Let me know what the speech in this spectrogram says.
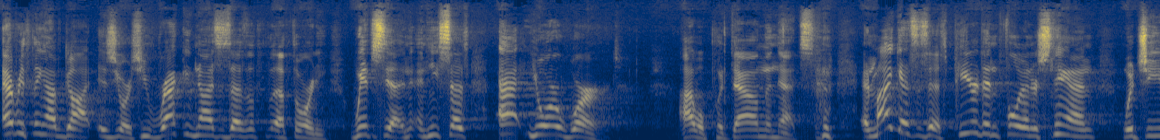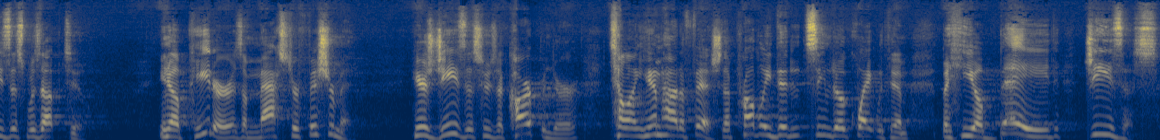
Everything I've got is yours. He recognizes as authority. Which, and he says, At your word, I will put down the nets. and my guess is this Peter didn't fully understand what Jesus was up to. You know, Peter is a master fisherman. Here's Jesus, who's a carpenter, telling him how to fish. That probably didn't seem to equate with him, but he obeyed Jesus.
